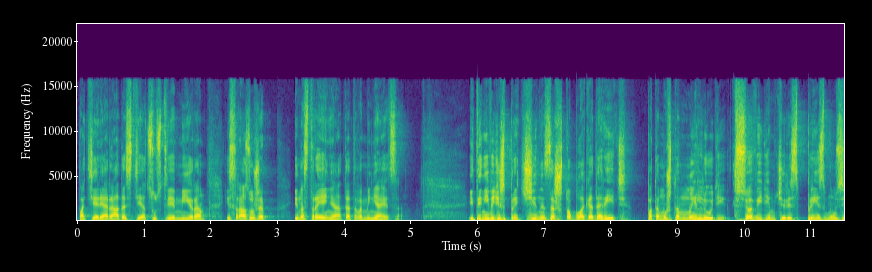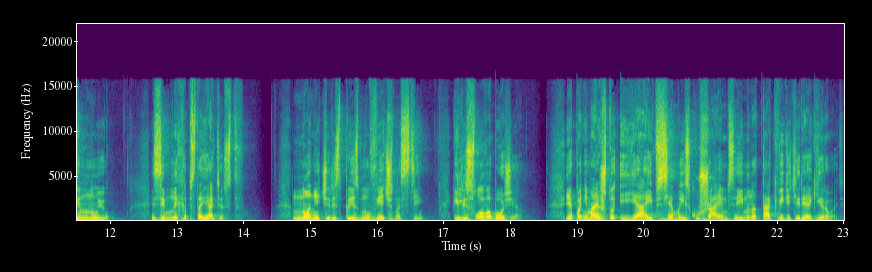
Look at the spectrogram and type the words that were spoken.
потеря радости, отсутствие мира, и сразу же и настроение от этого меняется. И ты не видишь причины, за что благодарить, потому что мы, люди, все видим через призму земную, земных обстоятельств, но не через призму вечности или Слова Божьего. Я понимаю, что и я, и все мы искушаемся именно так видеть и реагировать.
